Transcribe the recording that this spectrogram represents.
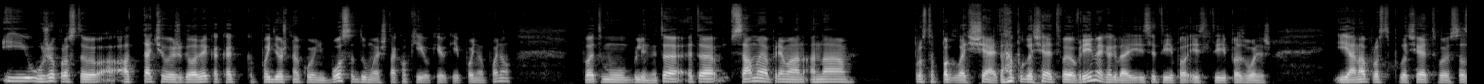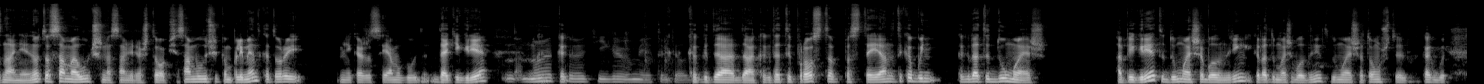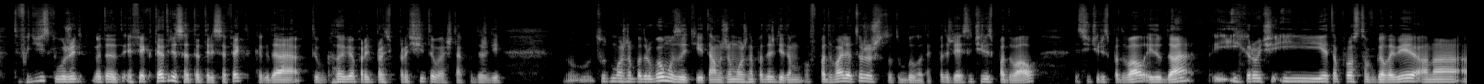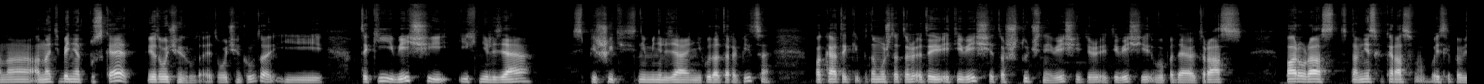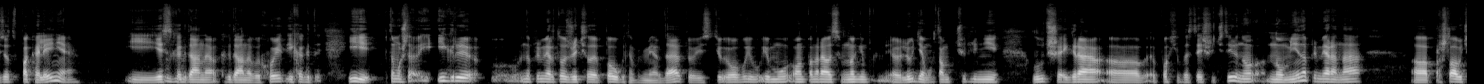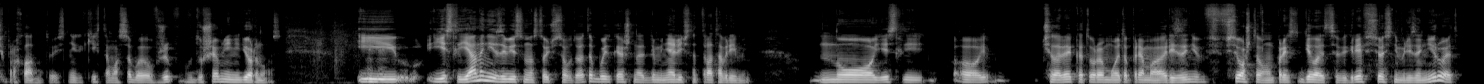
и уже просто оттачиваешь в голове, как, как пойдешь на какого-нибудь босса, думаешь, так, окей, окей, окей, понял, понял. Поэтому, блин, это, это самая прямо, она просто поглощает, она поглощает твое время, когда, если ты, если ты ей позволишь, и она просто поглощает твое сознание. Но это самое лучшее, на самом деле, что вообще самый лучший комплимент, который мне кажется, я могу дать игре. Ну, как, это, эти игры умеют так делать. Когда, да, когда ты просто постоянно, ты как бы, когда ты думаешь об игре, ты думаешь об Elden Ring, и когда думаешь об Elden Ring, ты думаешь о том, что как бы ты фактически уже этот эффект Тетриса, Тетрис-эффект, когда ты в голове просчитываешь, так, подожди, тут можно по-другому зайти, там же можно, подожди, там в подвале тоже что-то было, так, подожди, а если через подвал, если через подвал и туда, и, и короче, и это просто в голове, она, она, она тебя не отпускает, и это очень круто, это очень круто, и такие вещи, их нельзя спешить, с ними нельзя никуда торопиться, пока таки, потому что это, это, эти вещи, это штучные вещи, эти, эти вещи выпадают раз, пару раз, там несколько раз, если повезет в поколение, и если mm-hmm. когда она, когда она выходит, и когда... И, потому что игры, например, тот же Человек-паук, например, да, то есть его, ему, он понравился многим людям, там чуть ли не лучшая игра э, эпохи PlayStation 4, но, но мне, например, она э, прошла очень прохладно, то есть никаких там особо в, в душе мне не дернулось. И mm-hmm. если я на ней зависну на 100 часов, то это будет, конечно, для меня лично трата времени. Но если э, человек, которому это прямо резонирует, все, что он делается в игре, все с ним резонирует,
